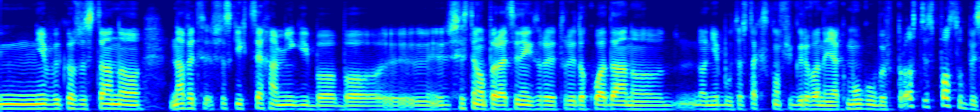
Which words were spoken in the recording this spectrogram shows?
nie wykorzystano nawet wszystkich cech Amigi, bo, bo system operacyjny, który, który dokładano, no nie był też tak skonfigurowany, jak mógłby w prosty sposób być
